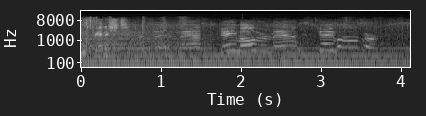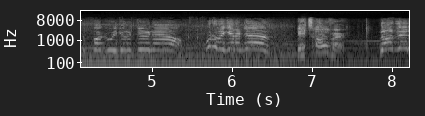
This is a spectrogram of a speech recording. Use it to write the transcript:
You finished? That's it, man. Game over, man. It's game over. What the fuck are we gonna do now? What are we gonna do? It's over. Nothing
